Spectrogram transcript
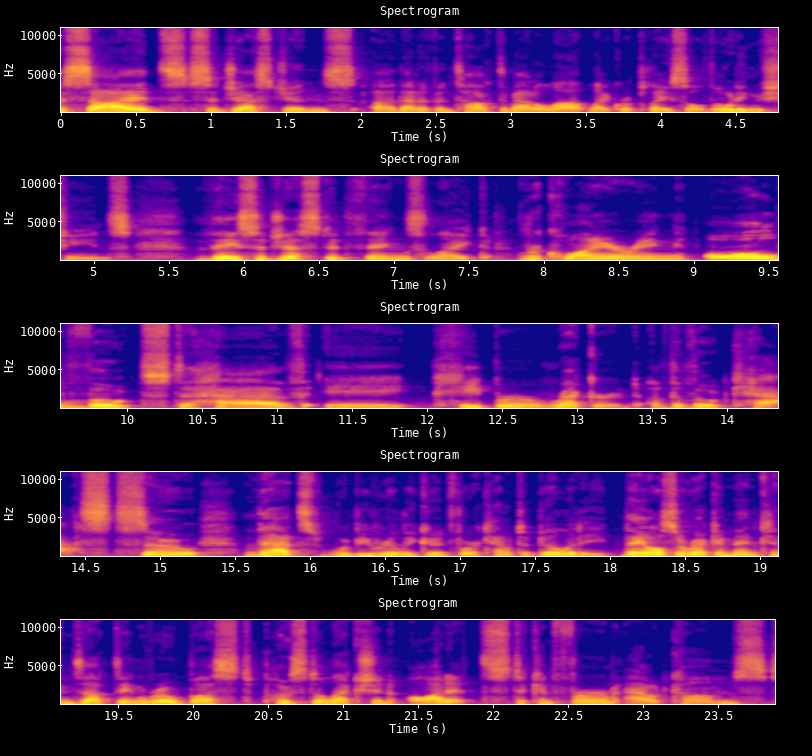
besides suggestions uh, that have been talked about a lot, like replace all voting machines, they suggested things like requiring all votes to have a paper record of the vote cast. So that would be really good for accountability. They also recommend conducting robust post election audits to confirm outcomes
